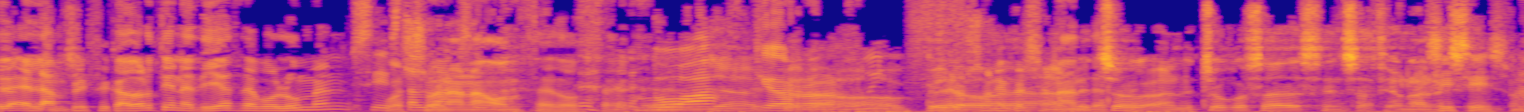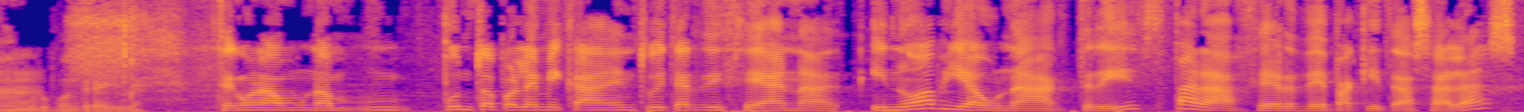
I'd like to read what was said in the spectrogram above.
diez. el amplificador tiene 10 de volumen, Sí, pues suenan a máximo. 11, 12. Buah, Ya, qué horror. Pero, Pero pero son han, impresionantes, hecho, ¿eh? han hecho cosas sensacionales. Sí, sí, son un grupo increíble. Tengo una, una- un punto polémica en Twitter, dice Ana, ¿y no había una actriz para hacer de Paquita Salas?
